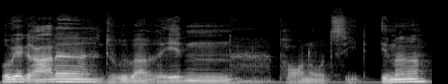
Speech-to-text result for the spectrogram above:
Wo wir gerade drüber reden, Porno zieht immer.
